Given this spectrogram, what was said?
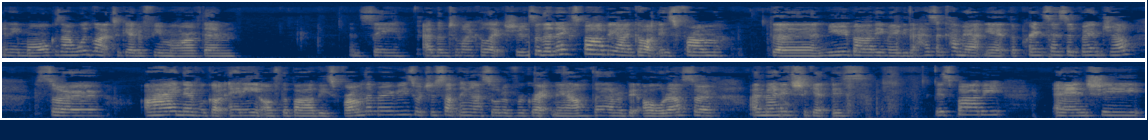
any more because I would like to get a few more of them and see, add them to my collection. So the next Barbie I got is from the new Barbie movie that hasn't come out yet, The Princess Adventure. So I never got any of the Barbies from the movies, which is something I sort of regret now that I'm a bit older. So I managed to get this, this Barbie and she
